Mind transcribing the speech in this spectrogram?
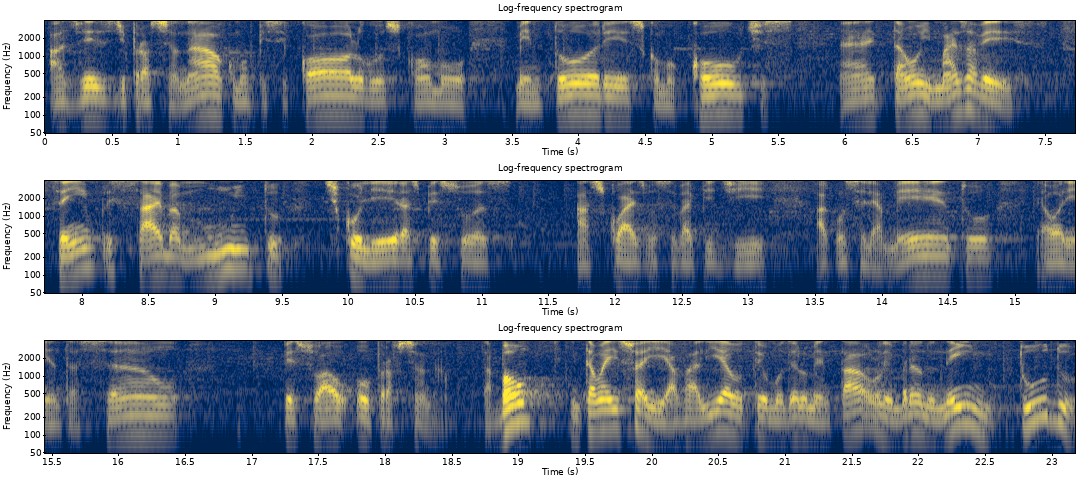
às vezes de profissional, como psicólogos, como mentores, como coaches. Né? Então, e mais uma vez, sempre saiba muito escolher as pessoas às quais você vai pedir aconselhamento, é orientação, pessoal ou profissional, tá bom? Então é isso aí, avalia o teu modelo mental, lembrando, nem tudo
